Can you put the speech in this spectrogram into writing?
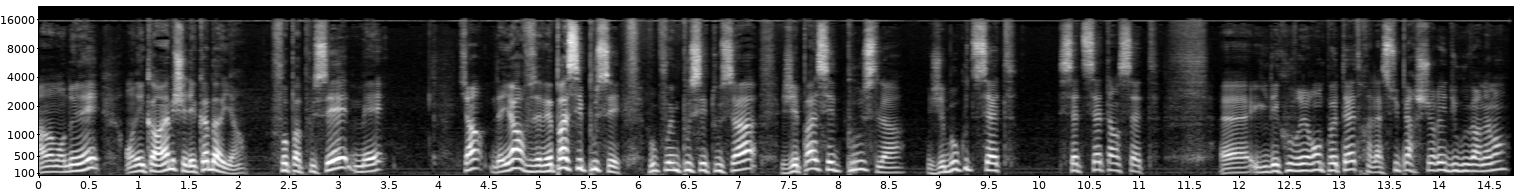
À un moment donné, on est quand même chez les cow-boys. Hein. Faut pas pousser, mais Tiens, d'ailleurs, vous n'avez pas assez poussé. Vous pouvez me pousser tout ça. J'ai pas assez de pouces là. J'ai beaucoup de 7. 7, 7, 1, 7. ils découvriront peut-être la supercherie du gouvernement?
